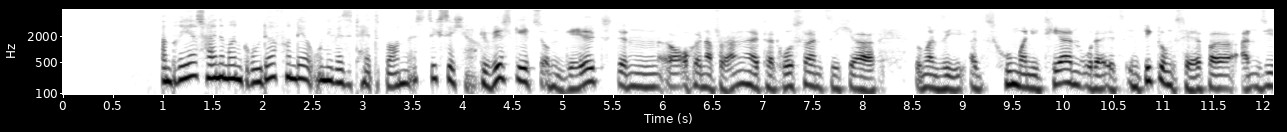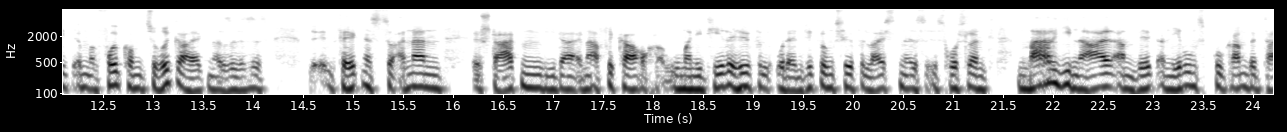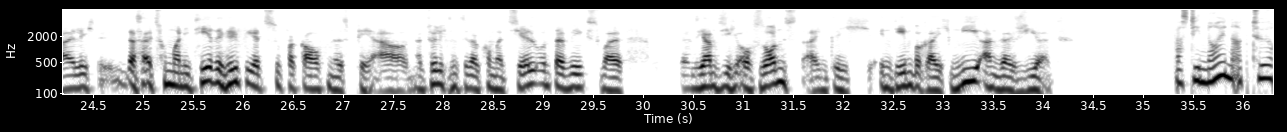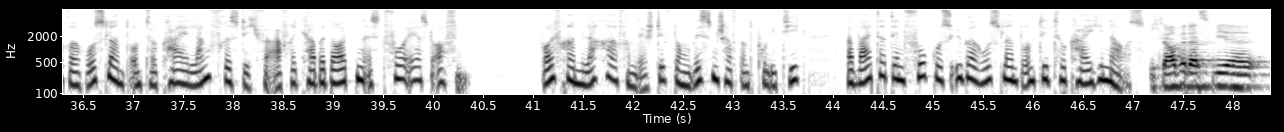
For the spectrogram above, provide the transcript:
Andreas Heinemann-Grüder von der Universität Bonn ist sich sicher. Gewiss geht es um Geld, denn auch in der Vergangenheit hat Russland sich ja, wenn man sie als humanitären oder als Entwicklungshelfer ansieht, immer vollkommen zurückgehalten. Also das ist im Verhältnis zu anderen Staaten, die da in Afrika auch humanitäre Hilfe oder Entwicklungshilfe leisten, ist, ist Russland marginal am Welternährungsprogramm beteiligt. Das als humanitäre Hilfe jetzt zu verkaufen, ist PR. Natürlich sind sie da kommerziell unterwegs, weil Sie haben sich auch sonst eigentlich in dem Bereich nie engagiert. Was die neuen Akteure Russland und Türkei langfristig für Afrika bedeuten, ist vorerst offen. Wolfram Lacher von der Stiftung Wissenschaft und Politik erweitert den Fokus über Russland und die Türkei hinaus. Ich glaube, dass wir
